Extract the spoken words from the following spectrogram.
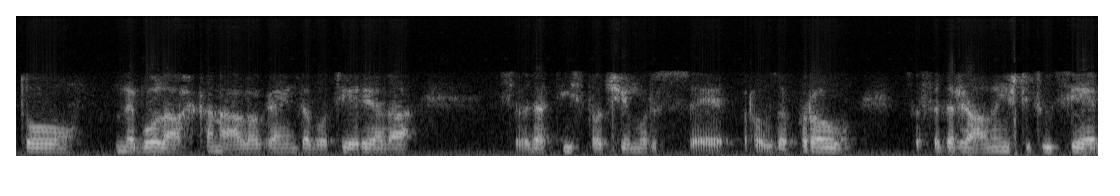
to ne bo lahka naloga in da bo terjala seveda tisto, čemu se pravzaprav so se državne inštitucije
